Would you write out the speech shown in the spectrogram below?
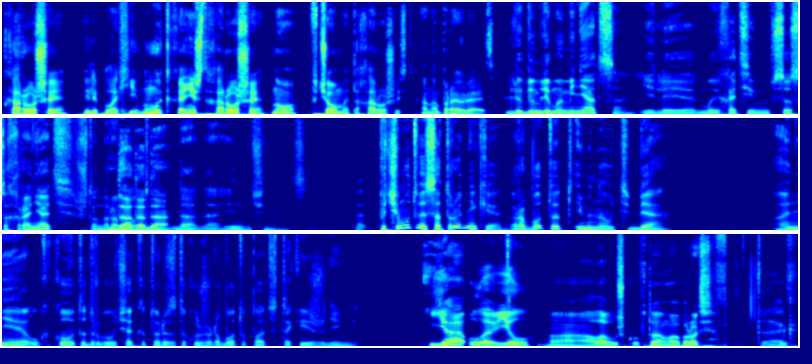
хорошие или плохие. Ну, мы, конечно, хорошие, но в чем эта хорошесть, она проявляется? Любим ли мы меняться? Или мы хотим все сохранять, что наработано? Да-да-да. Да-да, и начинается. Э, Почему твои сотрудники работают именно у тебя, а не у какого-то другого человека, который за такую же работу платит такие же деньги? Я уловил э, ловушку в твоем вопросе. Так.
